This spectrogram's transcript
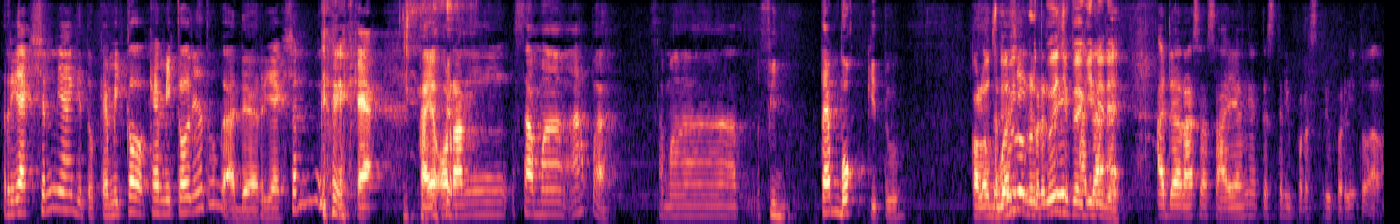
reactionnya gitu. Chemical chemicalnya tuh nggak ada reaction. Kayak kayak orang sama apa? Sama vid- tembok gitu. Kalau gua Tapi sih menurut gue berarti juga ada, gini deh. ada rasa sayangnya ke stripper stripper itu al.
